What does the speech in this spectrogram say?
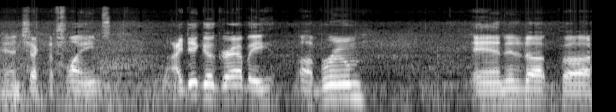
and check the flames. I did go grab a, a broom and ended up uh,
